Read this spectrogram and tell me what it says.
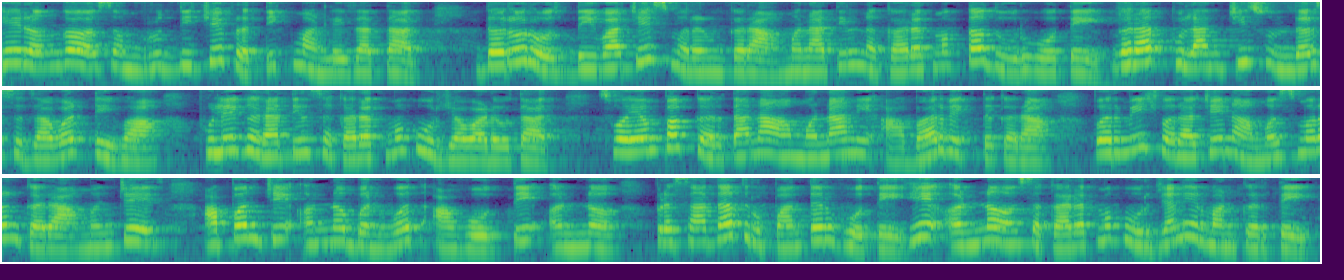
हे रंग समृद्धीचे प्रतीक मानले जातात. दररोज देवाचे स्मरण करा. मनातील नकारात्मकता दूर होते. घरात फुलांची सुंदर सजावट ठेवा. फुले घरातील सकारात्मक ऊर्जा वाढवतात. स्वयंपाक करताना मनाने आभार व्यक्त करा. परमेश्वराचे नामस्मरण करा. म्हणजेच आपण जे अन्न बनवत आहोत ते अन्न प्रसादात रूपांतर होते. हे अन्न सकारात्मक ऊर्जा निर्माण करते.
